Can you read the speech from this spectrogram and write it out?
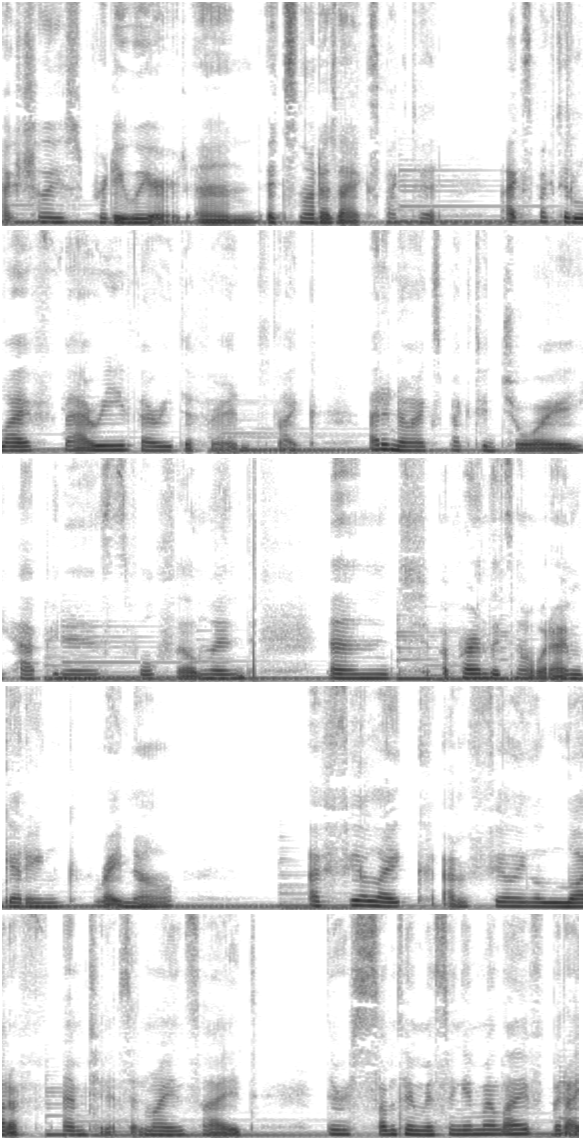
actually is pretty weird and it's not as I expected. I expected life very, very different. Like, I don't know, I expected joy, happiness, fulfillment, and apparently it's not what I'm getting right now. I feel like I'm feeling a lot of emptiness in my inside. There's something missing in my life, but I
